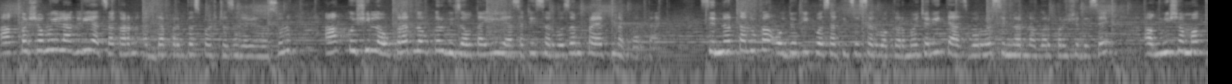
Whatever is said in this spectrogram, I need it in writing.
आग कशामुळे लागली याचं कारण अद्यापर्यंत स्पष्ट झालेले नसून आग कशी लवकरात लवकर विझवता येईल यासाठी सर्वजण प्रयत्न करत आहेत सिन्नर तालुका औद्योगिक वसाहतीचे सर्व कर्मचारी त्याचबरोबर सिन्नर नगर परिषदेचे अग्निशमक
